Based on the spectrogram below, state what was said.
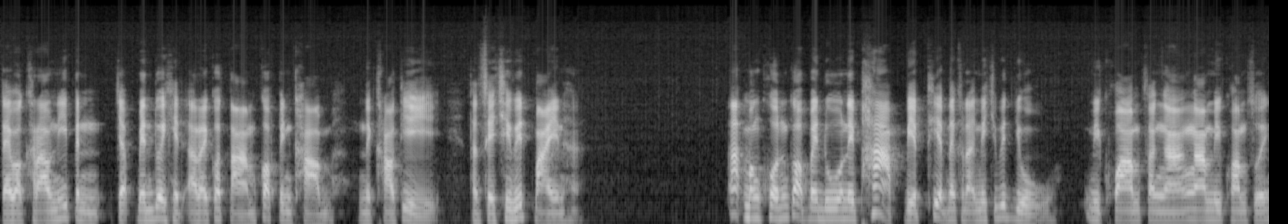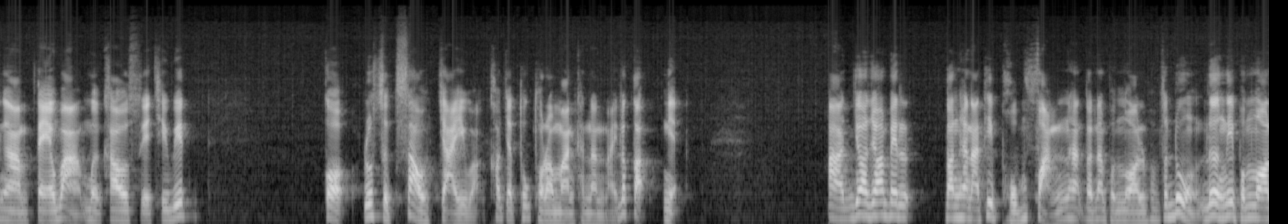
แต่ว่าคราวนี้เป็นจะเป็นด้วยเหตุอะไรก็ตาม ก็เป็นข่าวในคราวที่ท่านเสียชีวิตไปนะฮะอะบางคนก็ไปดูในภาพเปรียบเทียบในขณะมีชีวิตอยู่ มีความสง่างาม มีความสวยงาม แต่ว่าเมื่อเขาเสียชีวิต ก็รู้สึกเศร้าใจว่าเขาจะทุกข์ทรมานขนาดไหน แล้วก็เนี่ยอ่าย้อนย้อนไป ตอนขณะที่ผมฝันนะฮะตอนนั้นผมนอนผมสะดุ้งเรื่องนี้ผมนอน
